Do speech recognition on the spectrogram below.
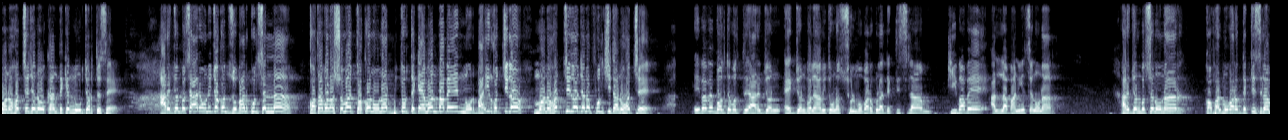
মনে হচ্ছে যেন ওখান থেকে নূর জড়তেছে। আরেকজন বলছে, আরে উনি যখন জোবান খুলছেন না, কথা বলার সময় তখন ওনার ভিতর থেকে এমন ভাবে নূর বাহির হচ্ছিল, মনে হচ্ছিল যেন ফুল ছিটানো হচ্ছে। এইভাবে বলতে বলতে আরেকজন, একজন বলে, আমি তো ওনার সুল মোবারকগুলা দেখতেছিলাম, কীভাবে আল্লাহ বানিয়েছেন ওনার? আরেকজন বলছেন, ওনার কপাল মোবারক দেখতেছিলাম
